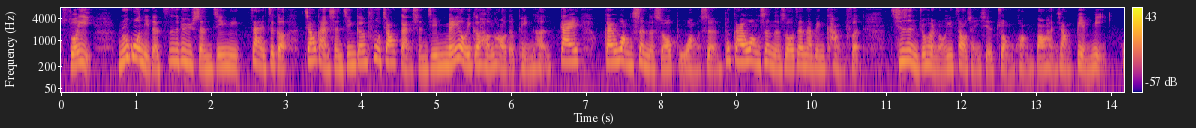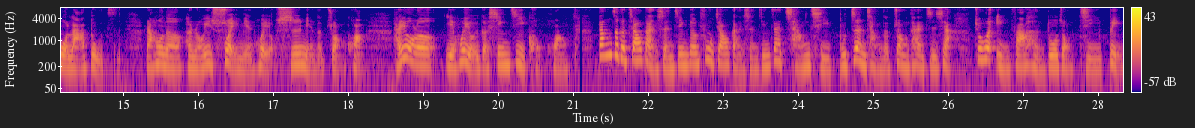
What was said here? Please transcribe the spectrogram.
所以，如果你的自律神经，你在这个交感神经跟副交感神经没有一个很好的平衡，该该旺盛的时候不旺盛，不该旺盛的时候在那边亢奋。其实你就很容易造成一些状况，包含像便秘或拉肚子，然后呢，很容易睡眠会有失眠的状况，还有呢，也会有一个心悸恐慌。当这个交感神经跟副交感神经在长期不正常的状态之下，就会引发很多种疾病，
